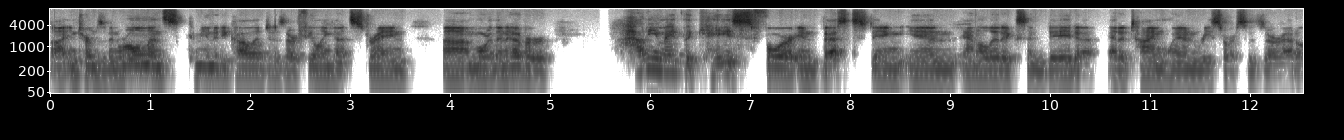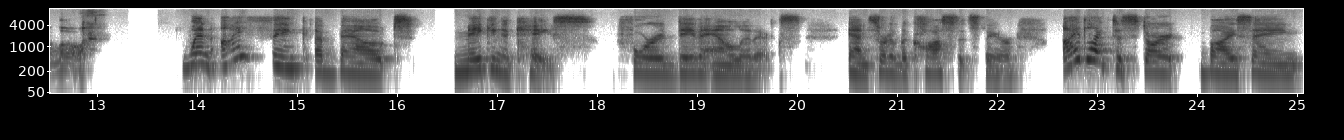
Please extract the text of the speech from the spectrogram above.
Uh, in terms of enrollments, community colleges are feeling that strain uh, more than ever. How do you make the case for investing in analytics and data at a time when resources are at a low? When I think about making a case for data analytics and sort of the cost that's there, I'd like to start by saying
